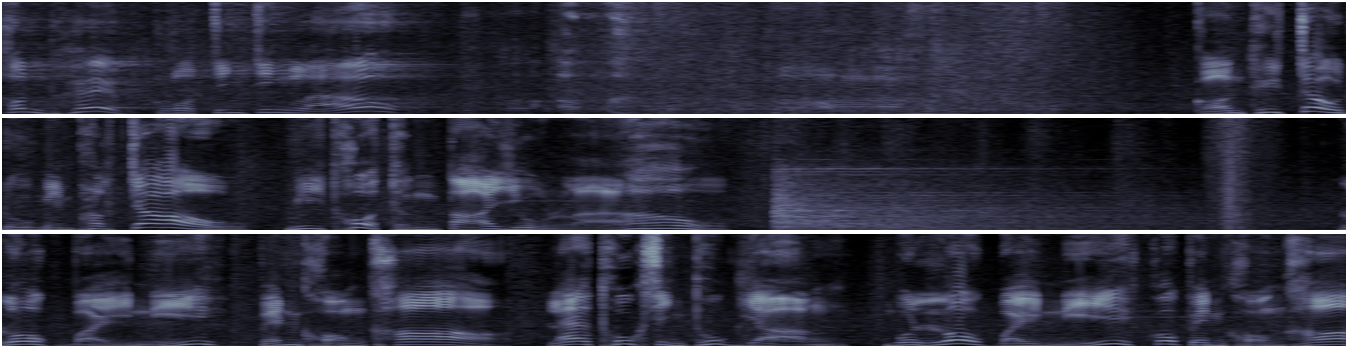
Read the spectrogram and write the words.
ท่านเทพโกรธจริง ๆ แล้ว ก่อนที่เจ้าดูหมิ่นพระเจ้า มีโทษถึงตายอยู่แล้ว โลกใบนี้เป็นของข้า และทุกสิ่งทุกอย่าง บนโลกใบนี้ก็เป็นของข้า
